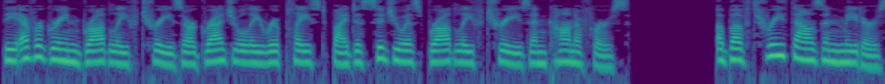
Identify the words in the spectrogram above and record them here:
the evergreen broadleaf trees are gradually replaced by deciduous broadleaf trees and conifers. Above 3,000 meters,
